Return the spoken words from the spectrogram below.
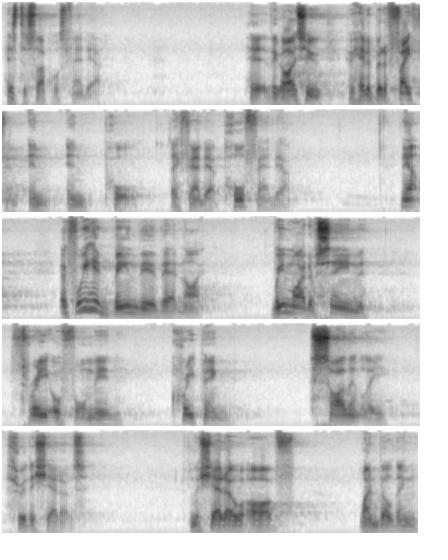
his disciples found out. The guys who, who had a bit of faith in, in, in Paul, they found out. Paul found out. Now, if we had been there that night, we might have seen three or four men creeping silently through the shadows, from the shadow of one building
